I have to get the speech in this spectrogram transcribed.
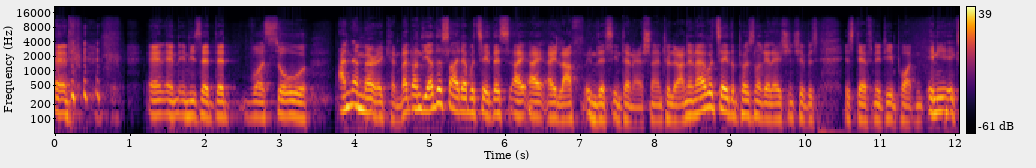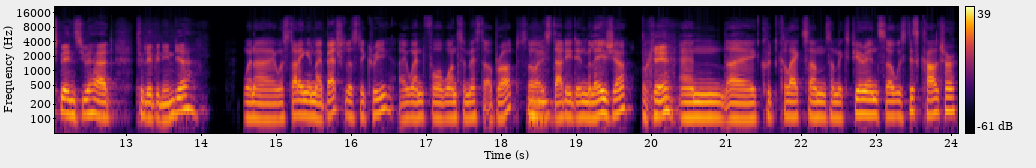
and and, and, and he said that was so un-American. But on the other side, I would say this I, I, I, love in this international and to learn. And I would say the personal relationship is is definitely important. Any experience you had, Philipp, in India? When I was studying in my bachelor's degree, I went for one semester abroad. So mm -hmm. I studied in Malaysia. Okay. And I could collect some some experience so with this culture.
